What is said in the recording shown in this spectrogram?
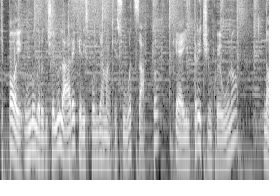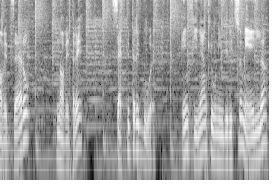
e poi un numero di cellulare che rispondiamo anche su WhatsApp che è il 351 90 93 732 e infine anche un indirizzo mail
